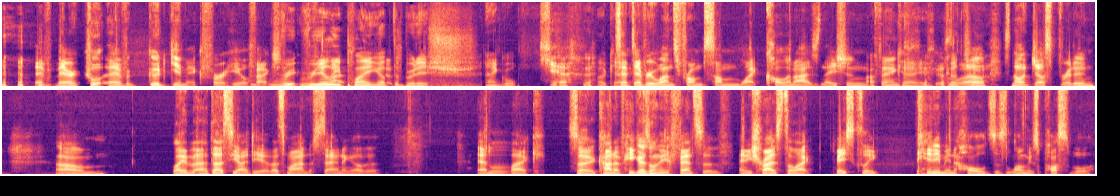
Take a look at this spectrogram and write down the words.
They've, they're a cool. They have a good gimmick for a heel faction. Re- really playing up the. British angle yeah. okay Except everyone's from some like colonized nation, I think. Okay, gotcha. well, it's not just Britain. Um, like that's the idea. That's my understanding of it. And like, so kind of he goes on the offensive and he tries to like basically pin him in holds as long as possible.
